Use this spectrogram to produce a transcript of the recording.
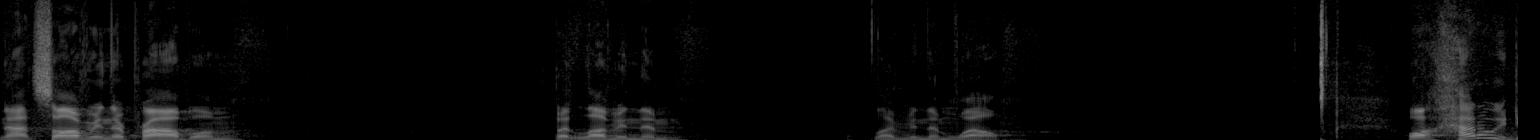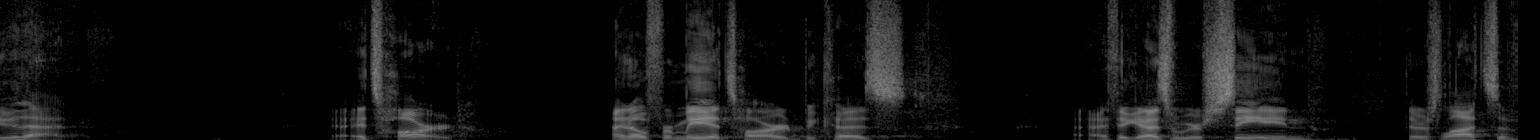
Not solving their problem, but loving them, loving them well. Well, how do we do that? It's hard. I know for me it's hard because I think as we were seeing, there's lots of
